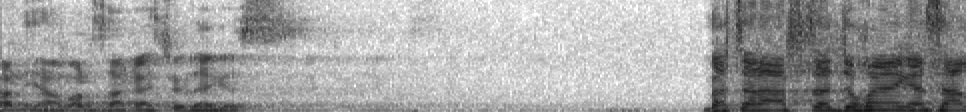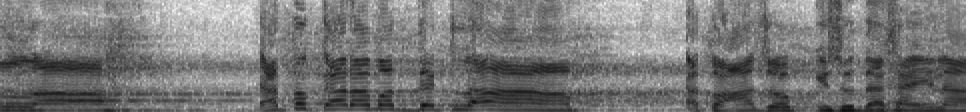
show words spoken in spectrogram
পানি আবার জায়গায় চলে গেছে। বেচারা আশ্চর্য হয়ে গেছে আল্লাহ এত কারামাত দেখলাম এত আজব কিছু দেখাই না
